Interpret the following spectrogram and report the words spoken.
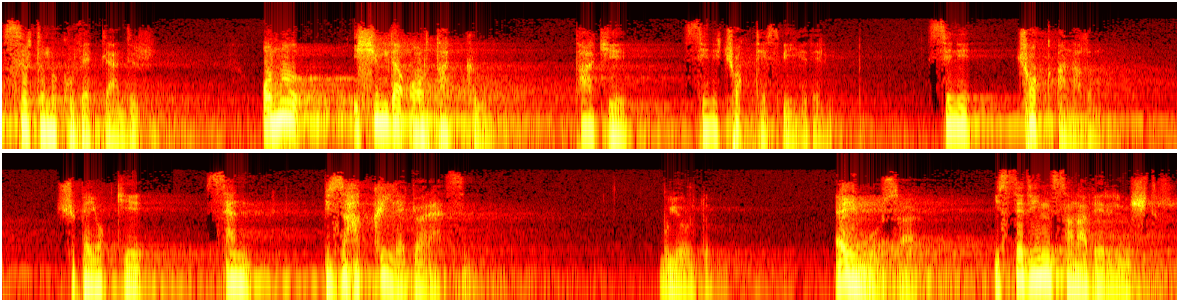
sırtımı kuvvetlendir. Onu işimde ortak kıl. Ta ki seni çok tesbih edelim. Seni çok analım. Şüphe yok ki sen bizi hakkıyla görensin. Buyurdu. Ey Musa! İstediğin sana verilmiştir.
